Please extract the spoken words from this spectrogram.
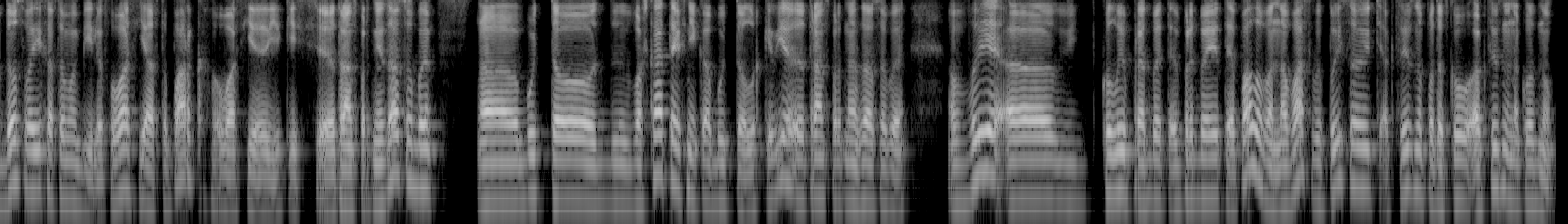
до своїх автомобілів, у вас є автопарк, у вас є якісь транспортні засоби, будь то важка техніка, будь то легкові е, транспортні засоби. Ви, е, коли придбаєте, паливо, на вас виписують акцизну податкову акцизну накладну.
